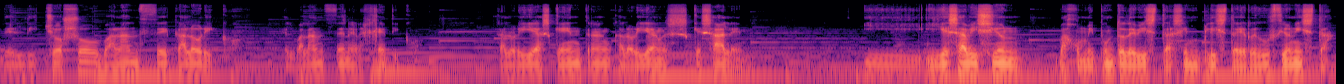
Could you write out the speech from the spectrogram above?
del dichoso balance calórico, el balance energético, calorías que entran, calorías que salen, y, esa visión, bajo mi punto de vista simplista y reduccionista,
